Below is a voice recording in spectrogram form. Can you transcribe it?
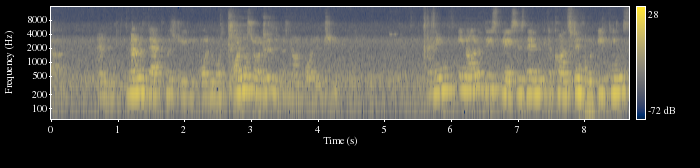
uh, and none of that was really almost almost always it was not voluntary. And in, in all of these places, then the constant would be things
